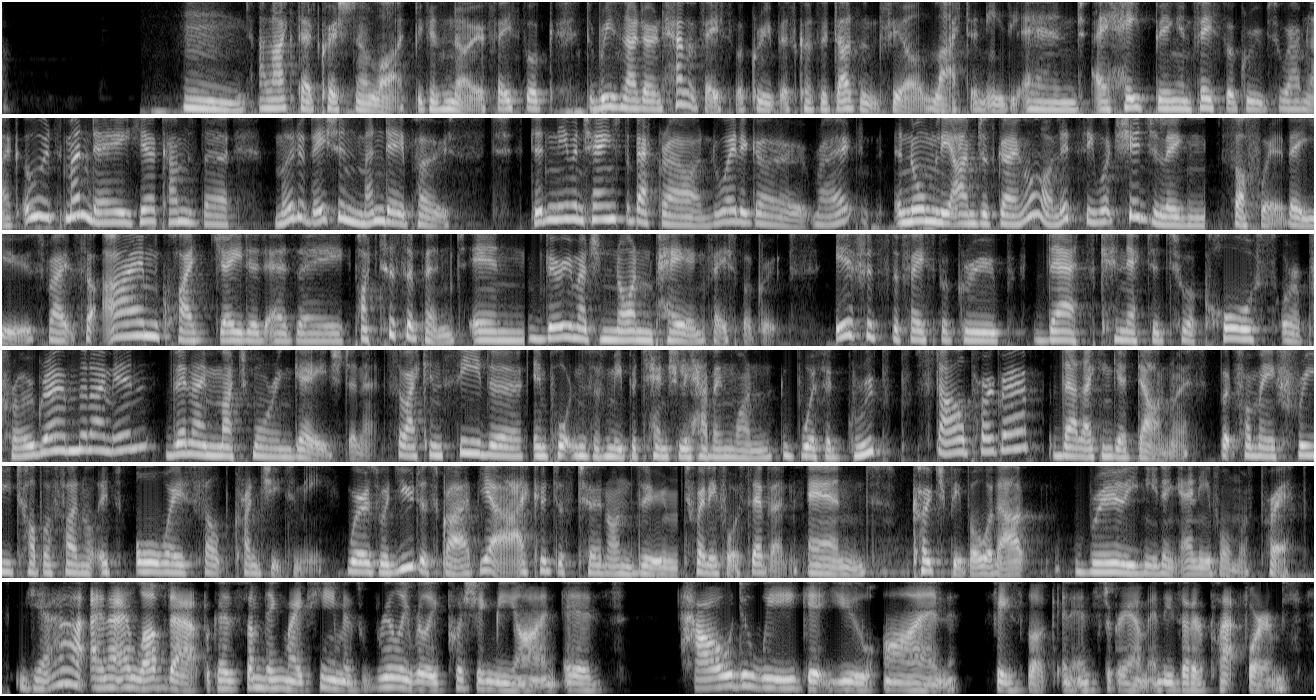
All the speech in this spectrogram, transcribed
Hmm, I like that question a lot because no, Facebook, the reason I don't have a Facebook group is because it doesn't feel light and easy. And I hate being in Facebook groups where I'm like, oh, it's Monday. Here comes the Motivation Monday post. Didn't even change the background. Way to go, right? And normally I'm just going, oh, let's see what scheduling software they use, right? So I'm quite jaded as a participant in very much non paying Facebook groups. If it's the Facebook group that's connected to a course or a program that I'm in, then I'm much more engaged in it. So I can see the importance of me potentially having one with a group style program that I can get down with. But from a free top of funnel, it's always felt crunchy to me. Whereas what you describe, yeah, I could just turn on Zoom 24 7 and coach people without really needing any form of prep. Yeah. And I love that because something my team is really, really pushing me on is how do we get you on Facebook and Instagram and these other platforms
